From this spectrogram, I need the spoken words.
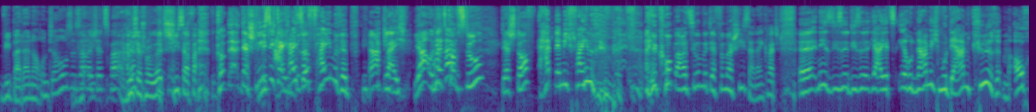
Wie bei deiner Unterhose, sage ich jetzt mal. Habe ne? ich ja schon gehört, Schießer. Komm, da- schließt Mit sich der Kreis zum Eingriff? Feinripp. Ja. gleich. Ja, und jetzt kommst du, der Stoff. Hat nämlich Feinripp. Eine Kooperation mit der Firma Schießer. Nein, Quatsch. Äh, nee, diese, diese, ja, jetzt aerodynamisch modernen Kühlrippen. Auch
